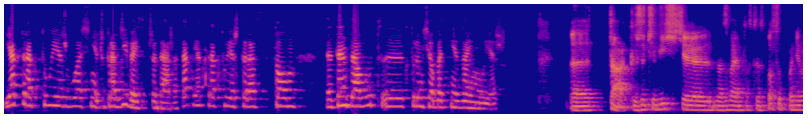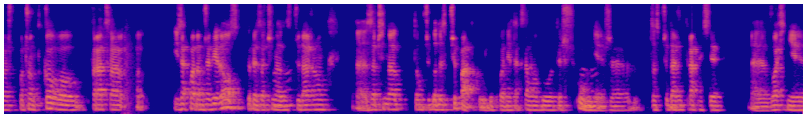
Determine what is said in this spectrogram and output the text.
Jak traktujesz właśnie, czy prawdziwej sprzedaży, tak? Jak traktujesz teraz tą, ten zawód, y, którym się obecnie zajmujesz? E, tak, rzeczywiście nazwałem to w ten sposób, ponieważ początkowo praca i zakładam, że wiele osób, które zaczyna ze mhm. sprzedażą, e, zaczyna tą przygodę z przypadku. I dokładnie tak samo było też u mhm. mnie, że do sprzedaży trafia się e, właśnie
